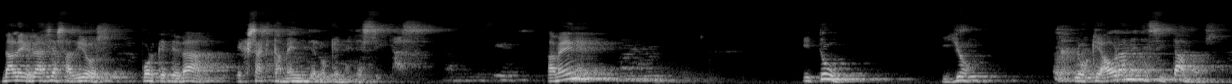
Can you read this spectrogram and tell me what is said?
Dale gracias a Dios porque te da exactamente lo que necesitas. Amén. Y tú y yo, lo que ahora necesitamos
